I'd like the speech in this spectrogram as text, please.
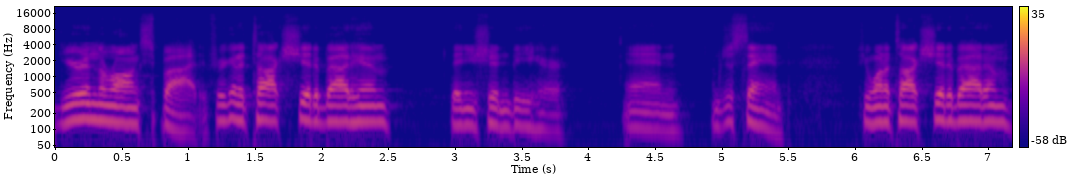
you're in the wrong spot. If you're gonna talk shit about him, then you shouldn't be here. And I'm just saying, if you want to talk shit about him,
